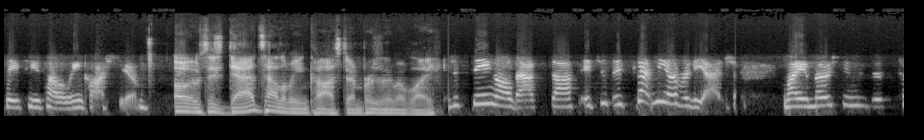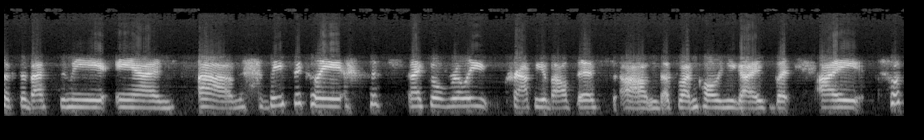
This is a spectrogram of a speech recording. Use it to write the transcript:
JT's Halloween costume. Oh, it was his dad's Halloween costume, presumably. Just seeing all that stuff, it just it set me over the edge. My emotions just took the best of me, and um, basically, and I feel really crappy about this. Um, that's why I'm calling you guys. But I took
